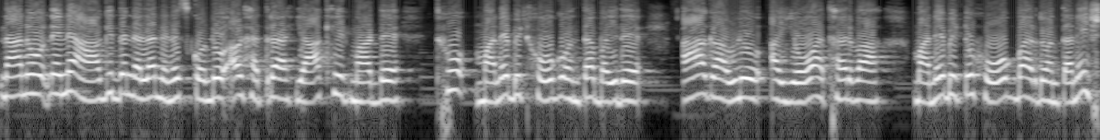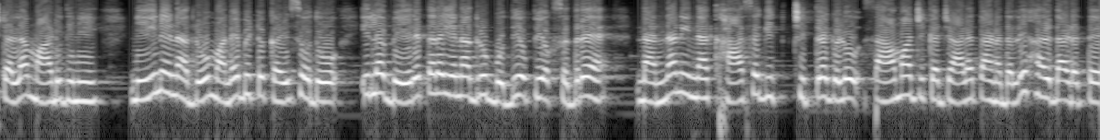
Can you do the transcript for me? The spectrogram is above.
ನಾನು ನೆನ್ನೆ ಆಗಿದ್ದನ್ನೆಲ್ಲ ನೆನೆಸ್ಕೊಂಡು ಅವಳ ಹತ್ರ ಯಾಕೆ ಹೀಗೆ ಮಾಡ್ದೆ? ಥೂ, ಮನೆ ಬಿಟ್ಟು ಹೋಗು ಅಂತ ಬೈದೆ. ಆಗ ಅವಳು, ಅಯ್ಯೋ, ಅಥರ್ವ, ಮನೆ ಬಿಟ್ಟು ಹೋಗ್ಬಾರ್ದು ಅಂತಾನೆ ಇಷ್ಟೆಲ್ಲ ಮಾಡಿದೀನಿ. ನೀನೇನಾದ್ರೂ ಮನೆ ಬಿಟ್ಟು ಕಳಿಸೋದು, ಇಲ್ಲ ಬೇರೆ ತರ ಏನಾದ್ರೂ ಬುದ್ಧಿ ಉಪಯೋಗಿಸಿದ್ರೆ ನನ್ನ ನಿನ್ನ ಖಾಸಗಿ ಚಿತ್ರಗಳು ಸಾಮಾಜಿಕ ಜಾಲತಾಣದಲ್ಲಿ ಹರಿದಾಡತ್ತೆ.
